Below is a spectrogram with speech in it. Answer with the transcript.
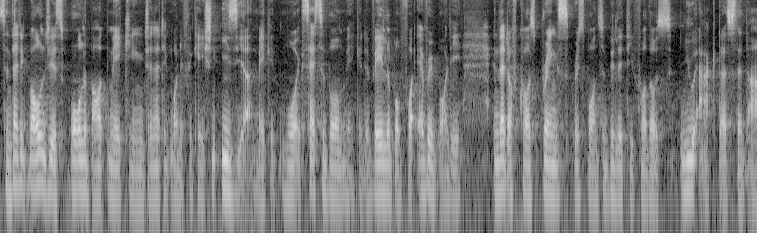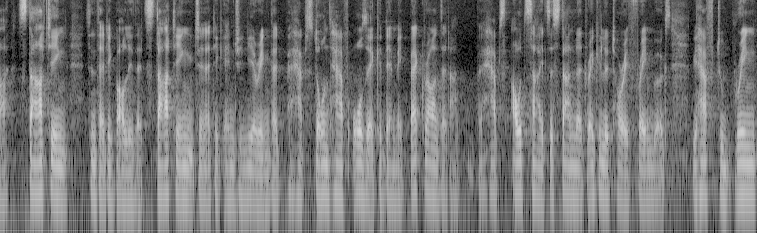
Synthetic biology is all about making genetic modification easier, make it more accessible, make it available for everybody. And that of course brings responsibility for those new actors that are starting synthetic biology, that starting genetic engineering, that perhaps don't have all the academic background, that are perhaps outside the standard regulatory frameworks. We have to bring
